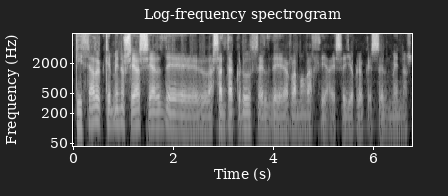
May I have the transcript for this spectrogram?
Quizá el que menos sea sea el de la Santa Cruz, el de Ramón García, ese yo creo que es el menos.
